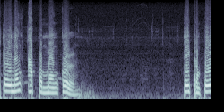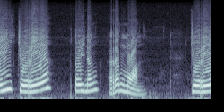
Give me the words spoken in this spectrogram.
ផ្ទុយនឹងអពមង្គលទី7ជរាផ្ទុយនឹងរឹងមាំជរា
